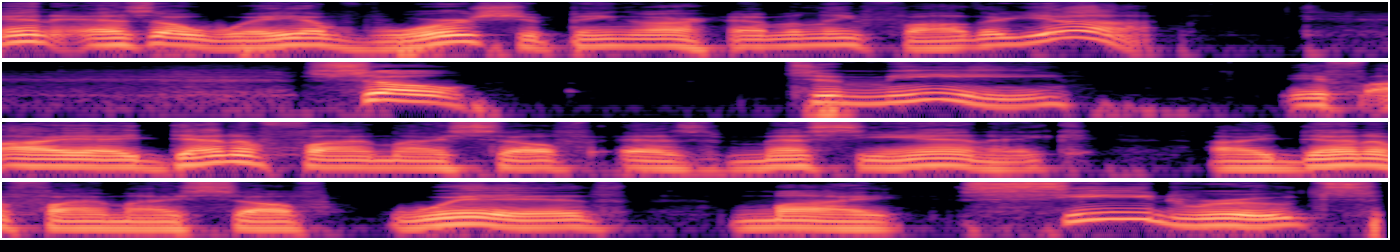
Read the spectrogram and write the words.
and as a way of worshiping our Heavenly Father Yah. So, to me, if I identify myself as messianic, I identify myself with my seed roots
